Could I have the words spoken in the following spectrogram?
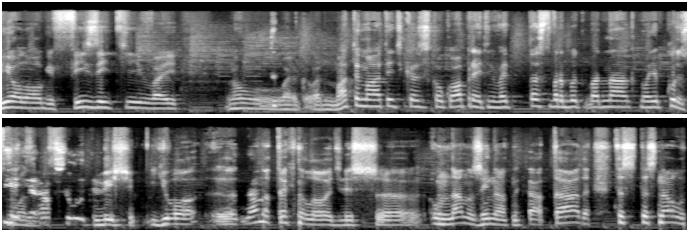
biologi, fiziķi vai, nu, vai, vai matemātiķi, kas kaut ko aprēķina, vai tas varbūt var nākt no jebkuras ir nozares? absolūti visi. Jo uh, nanotehnoloģijas uh, un nanozinātne kā tāda, tas, tas nav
